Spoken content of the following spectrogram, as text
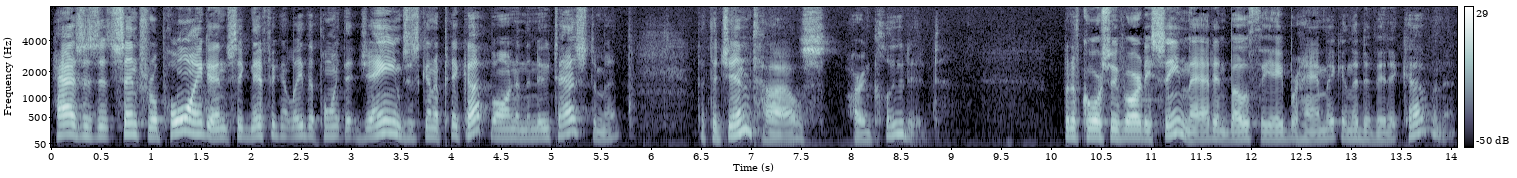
has as its central point, and significantly the point that James is going to pick up on in the New Testament, that the Gentiles are included. But of course, we've already seen that in both the Abrahamic and the Davidic covenant.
